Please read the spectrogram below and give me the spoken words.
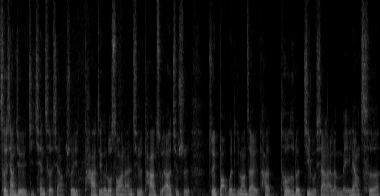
车厢就有几千车厢，所以它这个罗斯瓦兰其实它主要就是最宝贵的地方在于它偷偷的记录下来了每一辆车，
